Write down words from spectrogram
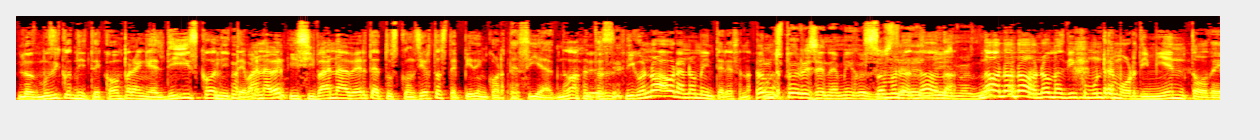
los músicos ni te compran el disco, ni te van a ver. Y si van a verte a tus conciertos te piden cortesías, ¿no? Entonces digo, no, ahora no me interesa, ¿no? Son los peores enemigos de Somos- ustedes no, no, mismos, no, no, no, no, más bien como un remordimiento de,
